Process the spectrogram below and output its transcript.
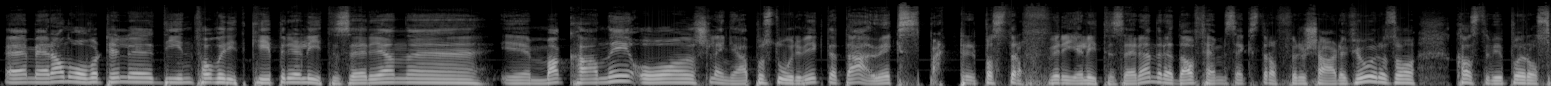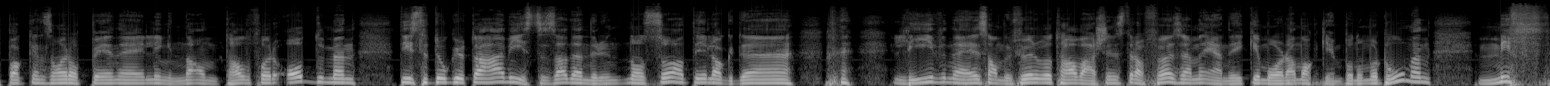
Eh, Meran, over til eh, din favorittkeeper i Eliteserien, eh, Makani. Og slenger jeg på Storevik. Dette er jo eksperter på straffer i Eliteserien. Redda fem-seks straffer sjæl i fjor. Og så kaster vi på Rossbakken, som var oppe i en eh, lignende antall for Odd. Men disse to gutta her viste seg denne runden også at de lagde liv nede i Sandefjord ved å ta hver sin straffe. Selv om den ene gikk i mål av nakken på nummer to. Men Miff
